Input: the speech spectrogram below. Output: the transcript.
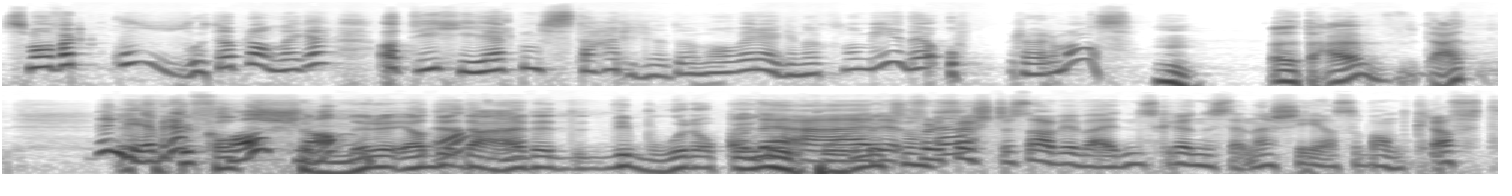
som har vært gode til å planlegge. At de helt mister herredømme over egen økonomi. Det opprører meg. altså. Ja, dette er, det er Vi lever i et kaldt land. Ja, det, det er, vi bor oppe i Nordpolen, liksom. For det første så har vi verdens grønneste energi, altså vannkraft.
